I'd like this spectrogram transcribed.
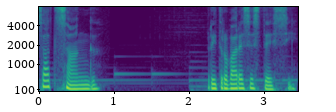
Satsang. Ritrovare se stessi.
